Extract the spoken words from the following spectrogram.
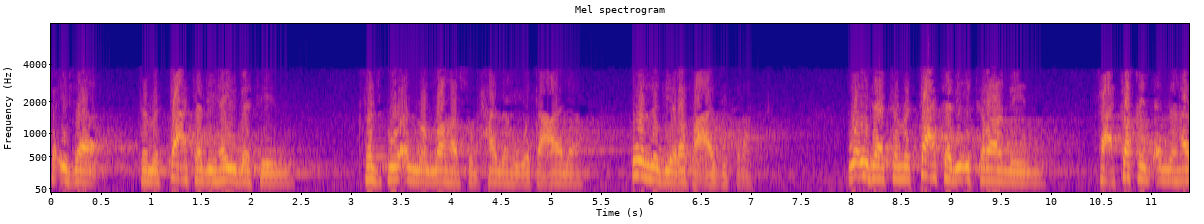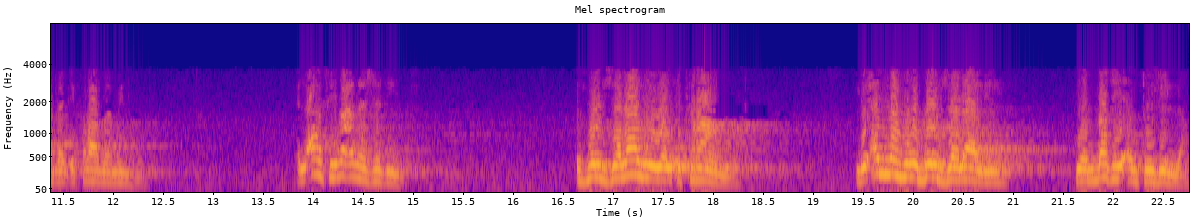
فإذا تمتعت بهيبة فاذكر أن الله سبحانه وتعالى هو الذي رفع ذكرك. وإذا تمتعت بإكرام فاعتقد أن هذا الإكرام منه. الآن في معنى جديد. ذو الجلال والإكرام. لأنه ذو الجلال ينبغي أن تجله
